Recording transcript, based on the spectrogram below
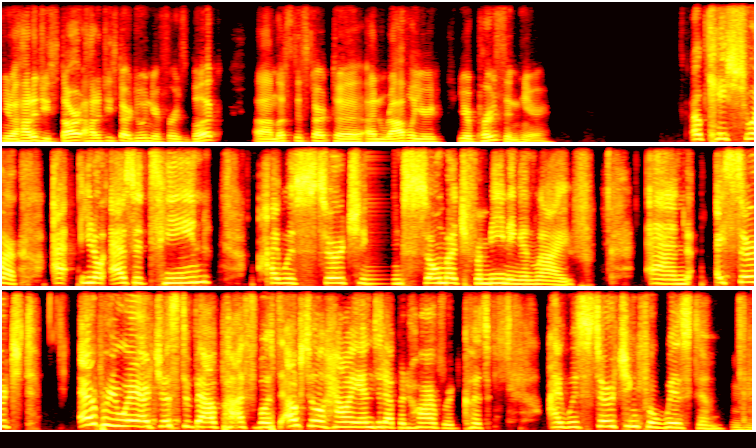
you know how did you start how did you start doing your first book? Um, let's just start to unravel your your person here. Okay, sure. I, you know, as a teen, I was searching so much for meaning in life. And I searched everywhere just about possible. It's also how I ended up at Harvard because I was searching for wisdom. Mm-hmm.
